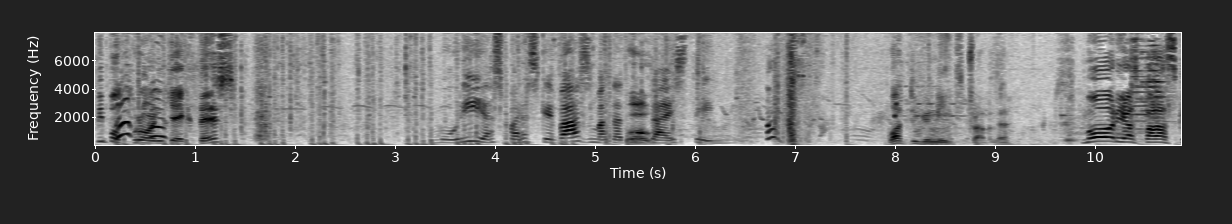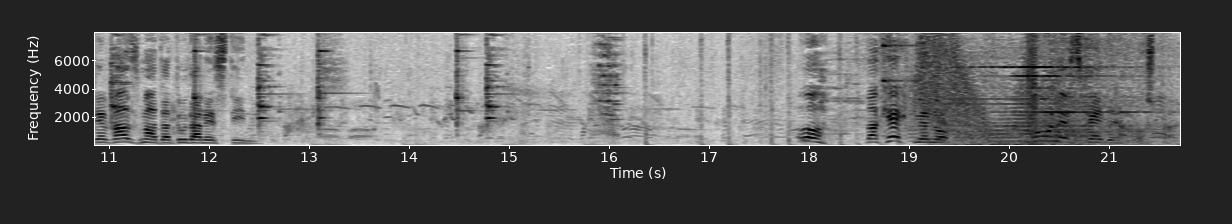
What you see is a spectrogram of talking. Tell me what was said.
Μήπω πρώην και εχθές. Μουρίας παρασκευάσματα του εστίν. What do you need, traveler? Morias παρασκευάσματα του ήταν εστίν. Ω, βαχέχμενο. Τούνες χέντε. Καλώς πράγμα.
